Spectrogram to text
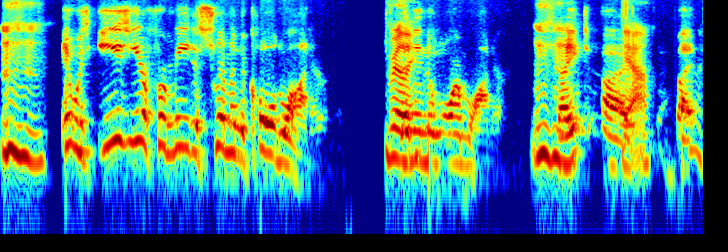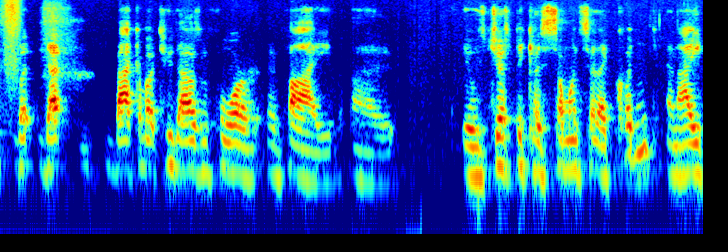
Mm-hmm. It was easier for me to swim in the cold water really? than in the warm water, mm-hmm. right? Uh, yeah. But but that back about 2004 and five, uh, it was just because someone said I couldn't, and I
